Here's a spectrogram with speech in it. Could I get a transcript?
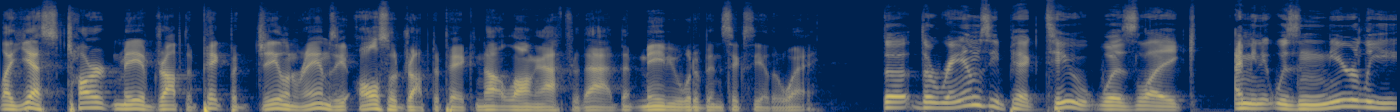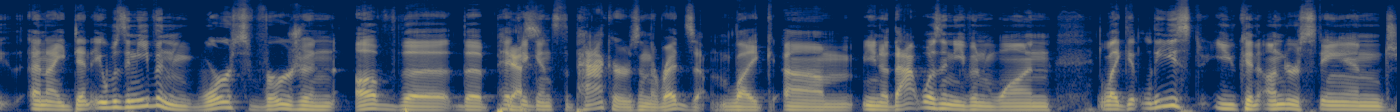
Like, yes, Tartt may have dropped a pick, but Jalen Ramsey also dropped a pick not long after that that maybe would have been six the other way. The the Ramsey pick too was like I mean, it was nearly an ident. It was an even worse version of the the pick yes. against the Packers in the red zone. Like, um, you know, that wasn't even one. Like, at least you can understand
